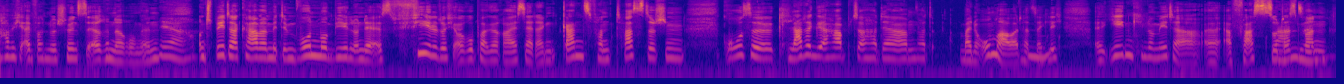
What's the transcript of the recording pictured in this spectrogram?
habe ich einfach nur schönste Erinnerungen. Ja. Und später kam er mit dem Wohnmobil und er ist viel durch Europa gereist. Er hat einen ganz fantastischen, große Kladde gehabt. Da hat er, hat meine Oma aber tatsächlich, äh, jeden Kilometer äh, erfasst, so dass Mhm. Wahnsinn. man,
